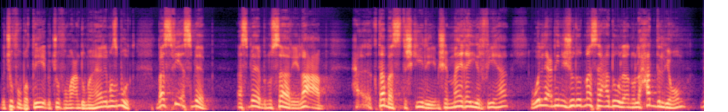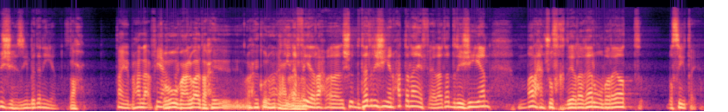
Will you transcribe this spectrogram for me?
بتشوفه بطيء بتشوفه ما عنده مهاري مزبوط. بس في أسباب. أسباب إنه ساري لعب اقتبس تشكيلي مشان ما يغير فيها واللاعبين الجدد ما ساعدوه لأنه لحد اليوم مش جاهزين بدنيا. صح. طيب هلأ في وهو مع الوقت رح ي... رح يكونوا هن على فيها راح شو تدريجيا وحتى نايف تدريجيا ما راح نشوف خضيرة غير مباريات بسيطة يعني.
